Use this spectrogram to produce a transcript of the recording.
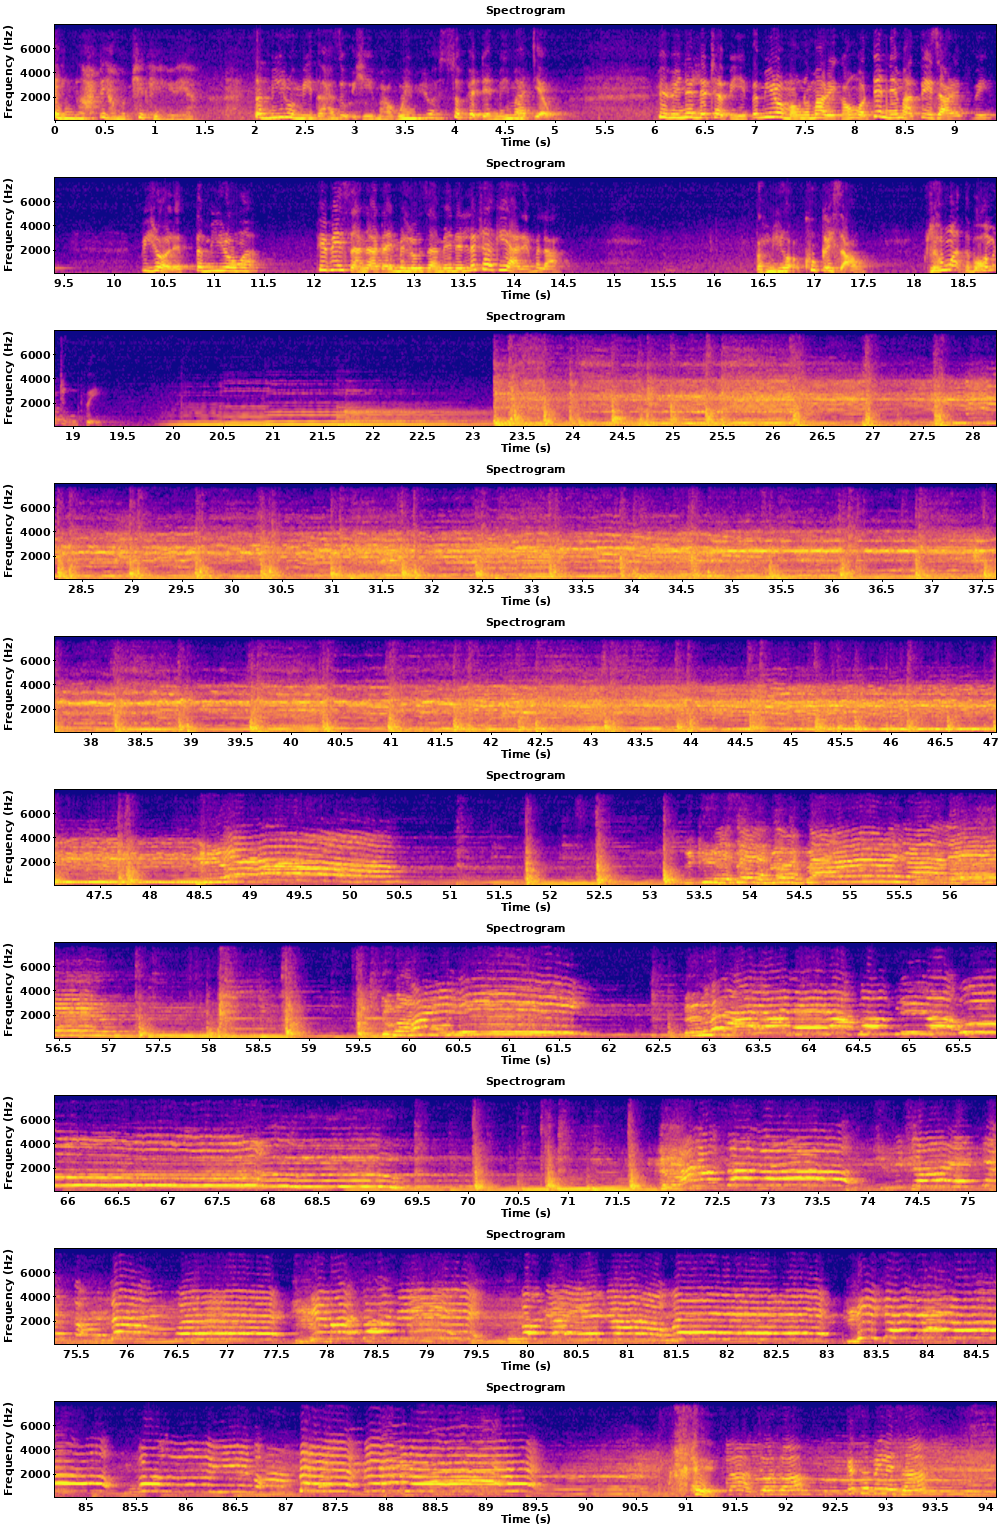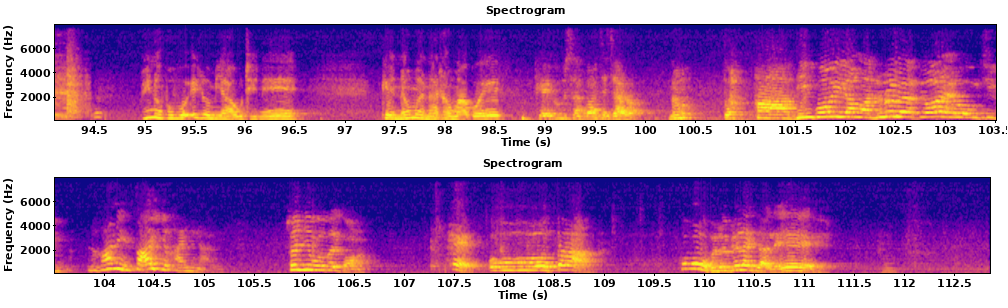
အိမ်သားတရားမဖြစ်ခင်လေသမီးတို့မိသားစုအရေးမှာဝင်ပြီးတော့ဆွတ်ဖက်တဲ့မိန်းမတယောက်ဖေဖေနဲ့လက်ထပ်ပြီးသမီးတို့မောင်နှမတွေခေါင်းပေါ်တက်နေမှတေးကြတယ်ဖေဖေပြီးတော့လေသမီးတို့ကဖေဖေဆန္ဒအတိုင်းမလွန်ဆန်မဲနဲ့လက်ထပ်ခဲ့ရတယ်မလားသမီးတို့အခုကိစ္စကိုလုံးဝသဘောမတူဘူးဖေဟဲ့ လာ ဖိုးဖိုးအိတ်လို့မရဘူးထင်တယ်ကဲနောက်မှနားထောင်ပါကွယ်ကဲအခုစားသွားကြကြတော့နော်သွားဟာဒီဘိုးကြီးကမှလွတ်လွတ်ပြောတယ်ဟုတ်ရှိဘူးငါကနေစားရခိုင်းနေတာပဲဆွေးကြီးဘိုးသိကောင်းလားဟဲ့အိုးတာဖိုးဖိုးဘယ်လိုပြောလိုက်တာလဲ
